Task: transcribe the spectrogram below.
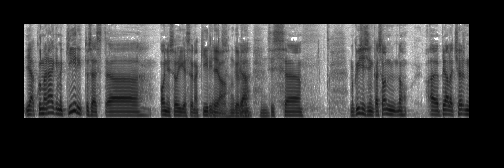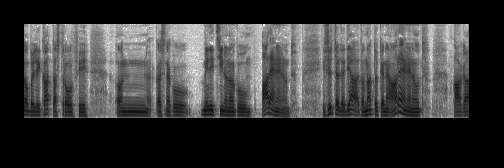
ja kui me räägime kiiritusest äh,, on ju see õige sõna, kiiritus? Mm. siis ma küsisin, kas on noh, peale Tšernobõli katastroofi on, kas nagu meditsiin on nagu arenenud ja siis ütelda, et jaa, ta on natukene arenenud, aga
